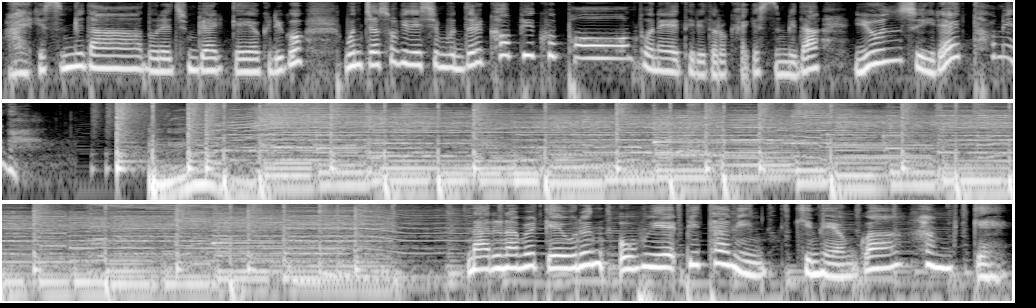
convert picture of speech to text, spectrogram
알겠습니다. 노래 준비할게요. 그리고 문자 소개되신 분들 커피 쿠폰 보내드리도록 하겠습니다. 윤수일의 터미널. 나른함을 깨우는 오후의 비타민 김혜영과 함께.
